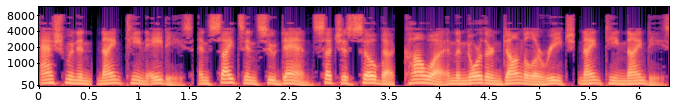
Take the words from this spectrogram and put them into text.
Ashmunein 1980s, and sites in Sudan such as Soba, Kawa and the northern Dongola Reach 1990s.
